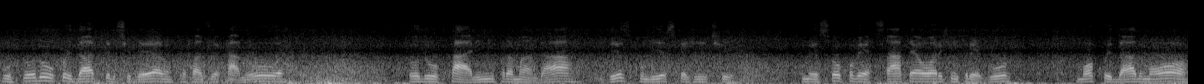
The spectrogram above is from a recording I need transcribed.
por todo o cuidado que eles tiveram para fazer a canoa, todo o carinho para mandar, desde o começo que a gente começou a conversar até a hora que entregou, maior cuidado, maior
